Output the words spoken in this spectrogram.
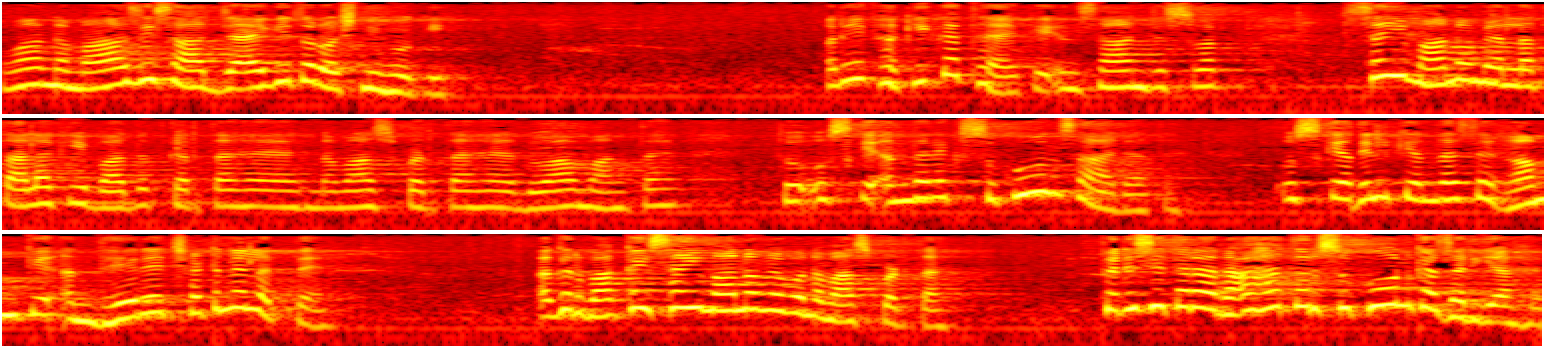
وہاں نماز ہی ساتھ جائے گی تو روشنی ہوگی۔ اور ایک حقیقت ہے کہ انسان جس وقت صحیح معنوں میں اللہ تعالیٰ کی عبادت کرتا ہے، نماز پڑھتا ہے، دعا مانگتا ہے، تو اس کے اندر ایک سکون سا آ جاتا ہے۔ اس کے دل کے اندر سے غم کے اندھیرے چھٹنے لگتے ہیں۔ اگر واقعی صحیح معنوں میں وہ نماز پڑھتا ہے پھر اسی طرح راحت اور سکون کا ذریعہ ہے۔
